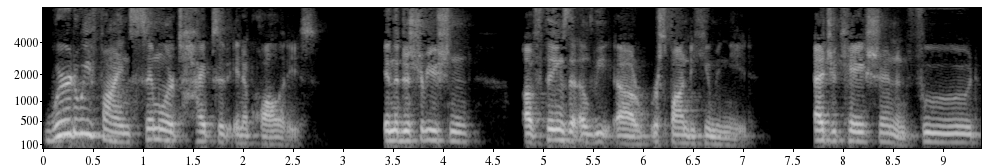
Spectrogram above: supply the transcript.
where do we find similar types of inequalities in the distribution of things that uh, respond to human need? Education and food,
